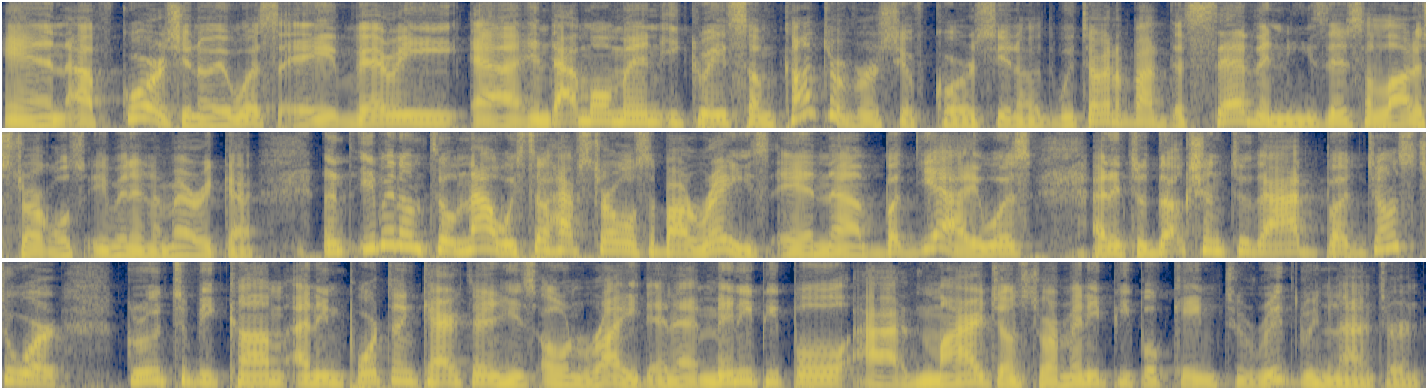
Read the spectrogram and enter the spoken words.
and of course, you know, it was a very uh, in that moment it created some controversy. Of course, you know, we're talking about the 70s. There's a lot of struggles even in America, and even until now, we still have struggles about race. And uh, but yeah, it was an introduction to that. But John Stewart grew to become an important character in his own right, and uh, many people admire John Stewart. Many people came to read Green Lantern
